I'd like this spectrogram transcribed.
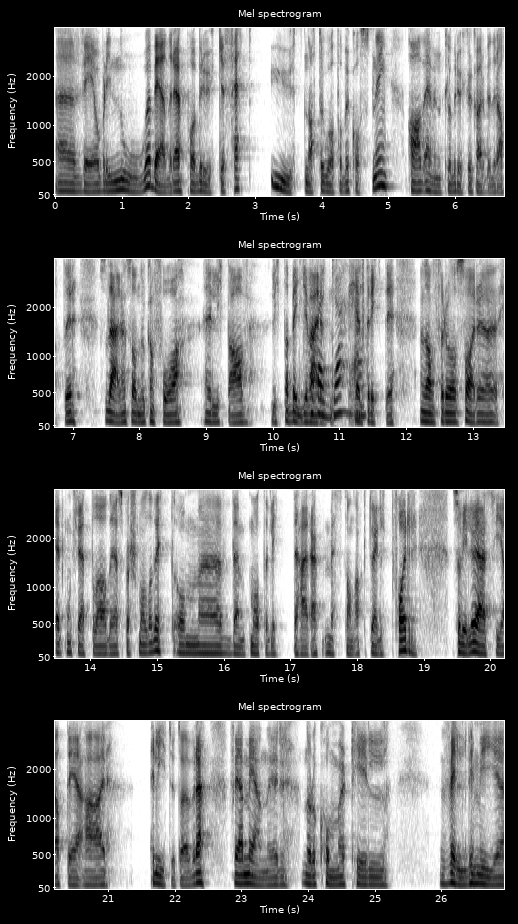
eh, ved å bli noe bedre på å bruke fett uten at det går på bekostning av evnen til å bruke karbohydrater. Så det er en sånn du kan få eh, litt av, litt av begge verden. Ja. Helt riktig. Men for å svare helt konkret på det spørsmålet ditt om uh, hvem på en måte litt det her er mest sånn aktuelt for, så vil jo jeg si at det er eliteutøvere. For jeg mener når det kommer til veldig mye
